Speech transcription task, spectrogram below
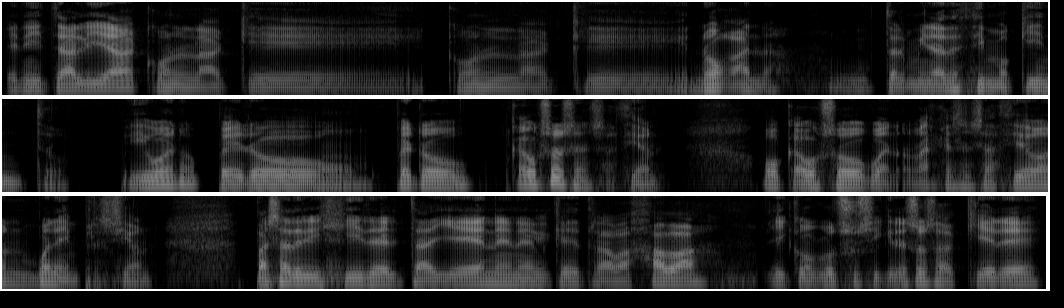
en, Italia con la que con la que no gana, termina decimoquinto. Y bueno, pero pero causó sensación o causó, bueno, más que sensación, buena impresión. Pasa a dirigir el taller en el que trabajaba y con sus ingresos adquiere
